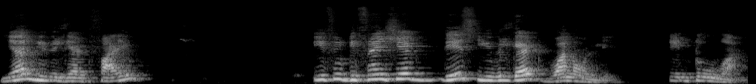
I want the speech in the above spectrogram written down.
Here we will get 5. If you differentiate this, you will get 1 only into 1.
